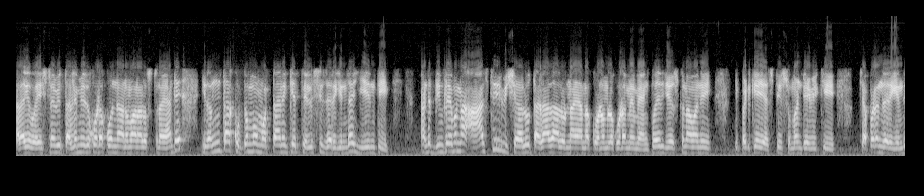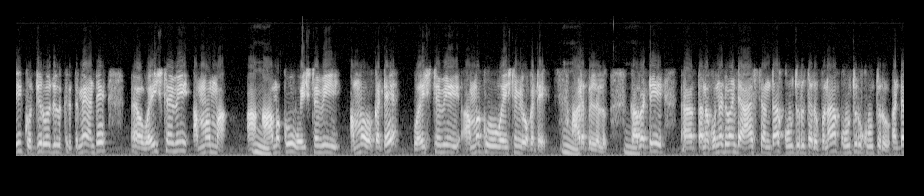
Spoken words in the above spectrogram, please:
అలాగే వైష్ణవి తల్లి మీద కూడా కొన్ని అనుమానాలు వస్తున్నాయి. అంటే ఇదంతా కుటుంబం మొత్తానికే తెలిసి జరిగిందా ఏంటి? అంటే దీంట్లో ఏమన్నా ఆస్తి విషయాలు తగాదాలు ఉన్నాయన్న కోణంలో కూడా మేము ఎంక్వైరీ చేస్తున్నామని ఇప్పటికే ఎస్పీ సుమన్ టీవీకి చెప్పడం జరిగింది. కొద్ది రోజుల క్రితమే అంటే వైష్ణవి అమ్మమ్మ. ఆమెకు వైష్ణవి అమ్మ ఒకటే వైష్ణవి అమ్మకు వైష్ణవి ఒకటే ఆడపిల్లలు. కాబట్టి తనకున్నటువంటి ఆస్తి అంతా కూతురు తరపున కూతురు కూతురు అంటే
